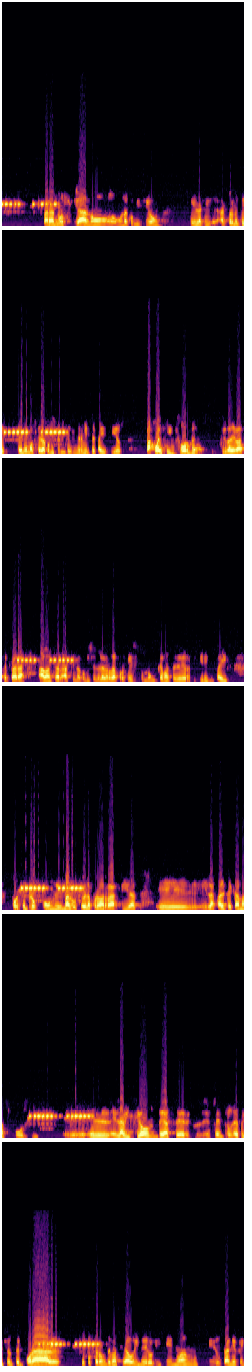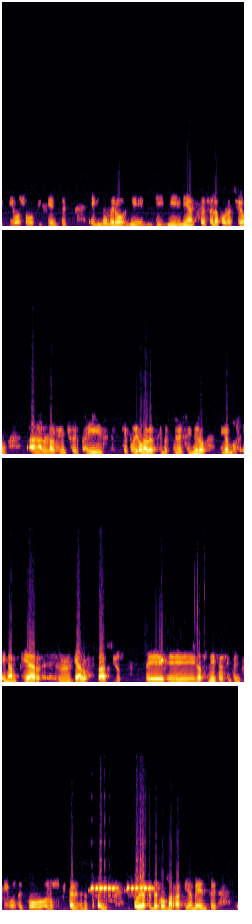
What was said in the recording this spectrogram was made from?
Para no, ya no una comisión en la que actualmente tenemos que la Comisión de Sinceramiento de. Bajo ese informe sirva de base para avanzar hacia una comisión de la verdad porque esto nunca más se debe repetir en un país, por ejemplo, con el mal uso de las pruebas rápidas, eh, la falta de camas UCI, eh, la visión de hacer centros de atención temporal que costaron demasiado dinero y que no han sido tan efectivos o eficientes en número ni, ni, ni, acceso en la población a, lo largo y ancho del país, que pudieron haberse invertido ese dinero, digamos, en ampliar ya los espacios de eh, las unidades de intensivos de todos los hospitales de nuestro país poder atenderlo más rápidamente,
